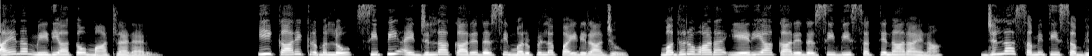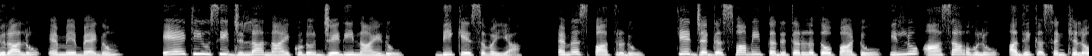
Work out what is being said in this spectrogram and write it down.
ఆయన మీడియాతో మాట్లాడారు. ఈ కార్యక్రమంలో సిపిఐ జిల్లా కార్యదర్శి మరుపిళ్ళ పైడిరాజు మధురవాడ ఏరియా కార్యదర్శి వి సత్యనారాయణ జిల్లా సమితి సభ్యురాలు ఎంఏ బేగం ఏఐటియుసి జిల్లా నాయకుడు JD Naidu D Keshavaiah MS Patrudu K Jaggaswamy తదితరులతో పాటు ఇల్లు ఆశావహులు అధిక సంఖ్యలో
